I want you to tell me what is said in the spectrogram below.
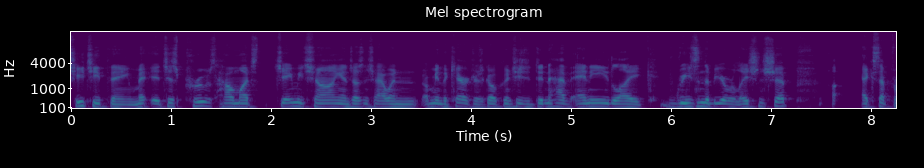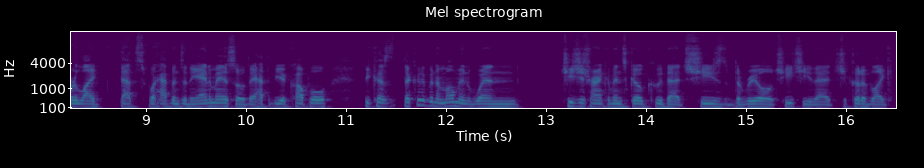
Chi Chi thing, it just proves how much Jamie Chung and Justin Chatwin, I mean the characters Goku and Chi Chi didn't have any like reason to be a relationship uh, except for like that's what happens in the anime, so they have to be a couple because there could have been a moment when Chi Chi's trying to convince Goku that she's the real Chi Chi, that she could have like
